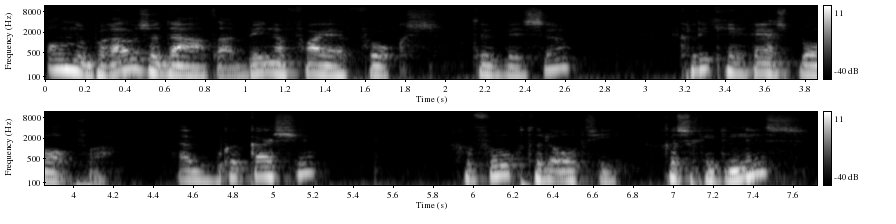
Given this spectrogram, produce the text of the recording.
Om de browserdata binnen Firefox te wissen, klik je rechtsboven het boekenkastje, gevolgd door de optie Geschiedenis.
